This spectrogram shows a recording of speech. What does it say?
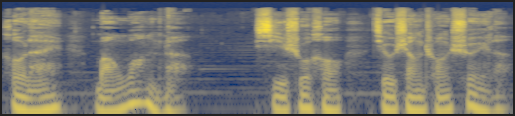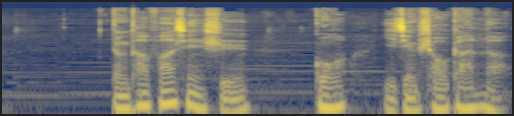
后来忙忘了，洗漱后就上床睡了，等他发现时，锅。已经烧干了，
